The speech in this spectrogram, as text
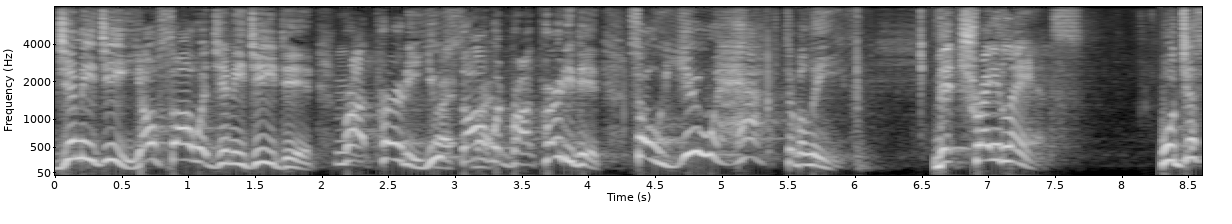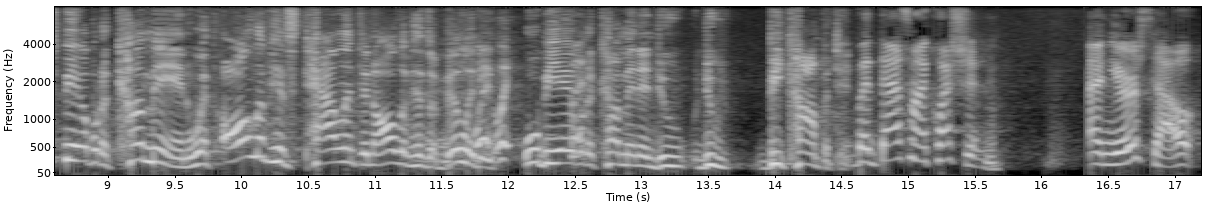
Jimmy G, y'all saw what Jimmy G did. Mm. Brock Purdy, you Right, saw right. what Brock Purdy did. So you have to believe that Trey Lance will just be able to come in with all of his talent and all of his ability, Wait, wait, will be able but- to come in and do, do be competent. But that's my question. And you're a scout.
